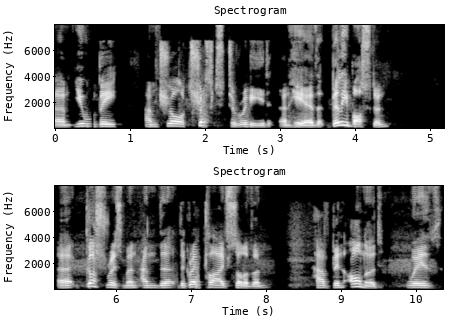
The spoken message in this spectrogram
um, you will be, I'm sure, chuffed to read and hear that Billy Boston, uh, Gus Risman, and uh, the great Clive Sullivan have been honoured with.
